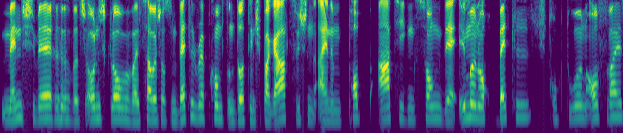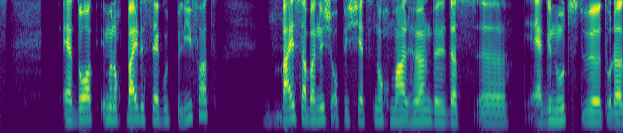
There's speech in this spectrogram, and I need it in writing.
Mensch wäre, was ich auch nicht glaube, weil Savage aus dem Battle Rap kommt und dort den Spagat zwischen einem popartigen Song, der immer noch Battle-Strukturen aufweist, er dort immer noch beides sehr gut beliefert. Weiß aber nicht, ob ich jetzt nochmal hören will, dass äh, er genutzt wird oder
